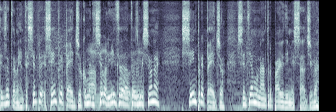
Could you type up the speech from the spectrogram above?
esattamente. Sempre, sempre peggio, come Ah, dicevo all'inizio della trasmissione, sempre peggio. Sentiamo un altro paio di messaggi, va?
